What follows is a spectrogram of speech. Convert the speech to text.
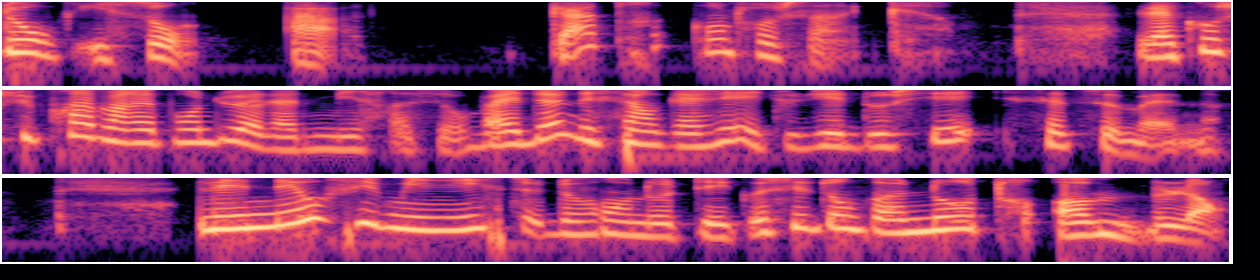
Donc, ils sont à 4 contre 5. La Cour suprême a répondu à l'administration Biden et s'est engagée à étudier le dossier cette semaine. Les néo-féministes devront noter que c'est donc un autre homme blanc,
